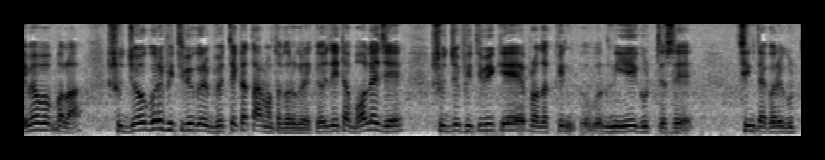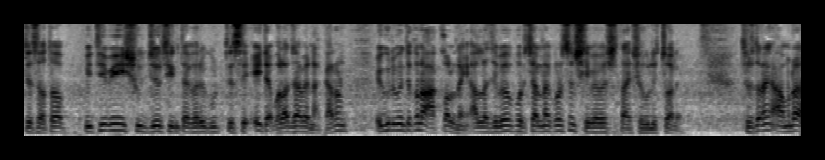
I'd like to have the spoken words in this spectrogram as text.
এভাবে বলা, সূর্যও ঘুরে পৃথিবী করে প্রত্যেকটা তার মতো করে ঘুরে। কেউ যদি এটা বলে যে সূর্য পৃথিবীকে প্রদক্ষিণ নিয়েই ঘুরতেছে চিন্তা করে ঘুরতেছে অথবা পৃথিবী সূর্য চিন্তা করে ঘুরতেছে, এটা বলা যাবে না। কারণ এগুলোর মধ্যে কোনো আকল নাই। আল্লাহ যেভাবে পরিচালনা করেছেন, সেভাবে তাই, সেগুলি চলে। সুতরাং আমরা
